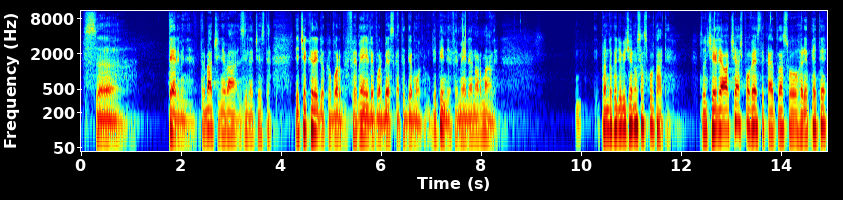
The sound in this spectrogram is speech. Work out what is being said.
să termine. Întreba cineva zilele acestea, de ce cred eu că vor, femeile vorbesc atât de mult? Depinde, femeile normale. Pentru că de obicei nu sunt ascultate. Atunci ele au aceeași poveste care trebuie să o repete,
